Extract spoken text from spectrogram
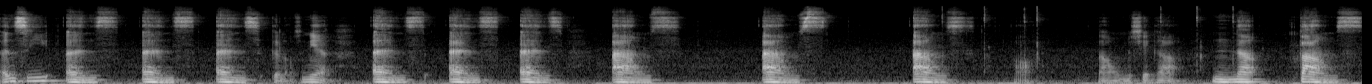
n c n s n s n s 跟老师念 ens ens ens ounce ounce ounce 好，然后我们先看啊，那 bounce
